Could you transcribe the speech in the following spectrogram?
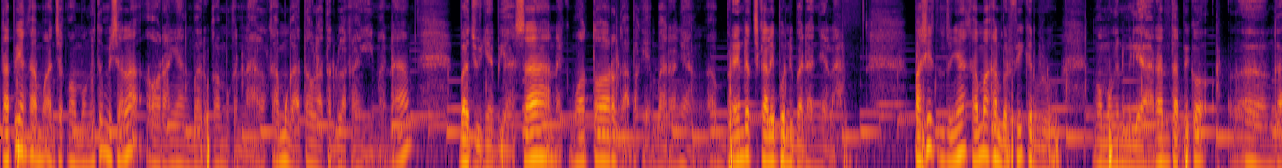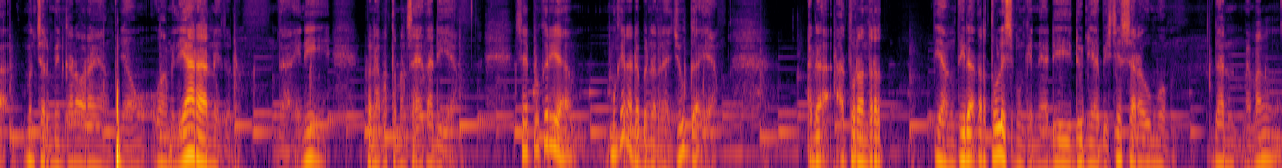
tapi yang kamu ajak ngomong itu misalnya orang yang baru kamu kenal, kamu nggak tahu latar belakang gimana, bajunya biasa, naik motor, nggak pakai barang yang eh, branded sekalipun di badannya lah. Pasti tentunya kamu akan berpikir bro, ngomongin miliaran tapi kok eh, nggak mencerminkan orang yang punya uang miliaran itu. Nah ini pendapat teman saya tadi ya. Saya pikir ya mungkin ada benarnya juga ya ada aturan ter yang tidak tertulis mungkin ya di dunia bisnis secara umum. Dan memang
